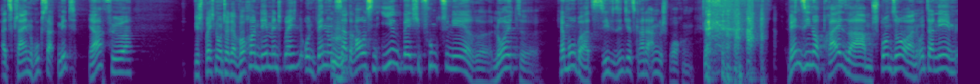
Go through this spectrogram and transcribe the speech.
als kleinen Rucksack mit, ja, für, wir sprechen unter der Woche dementsprechend. Und wenn uns da draußen irgendwelche Funktionäre, Leute, Herr Mobatz, Sie sind jetzt gerade angesprochen, wenn Sie noch Preise haben, Sponsoren, Unternehmen,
